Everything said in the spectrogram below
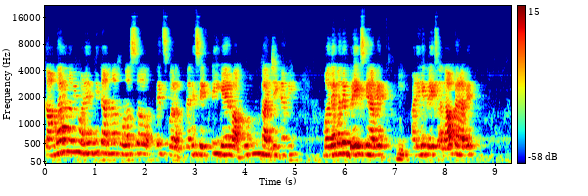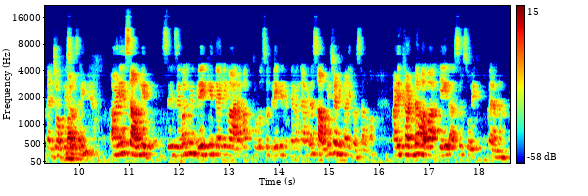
कामगारांना मी म्हणेन की त्यांना थोडस तेच परत त्यांनी सेफ्टी गेअर वापरून काळजी घ्यावी मध्ये मध्ये ब्रेक्स घ्यावेत. आणि हे ब्रेक्स अलाव करावेत त्यांच्या ऑफिसर्सनी आणि सावलीत जेव्हा तुम्ही ब्रेक घेता किंवा आरामात थोडस ब्रेक घेता तेव्हा त्यावेळेला सावलीच्या ठिकाणी बसावं आणि थंड हवा येईल असं सोय करायला हवी.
